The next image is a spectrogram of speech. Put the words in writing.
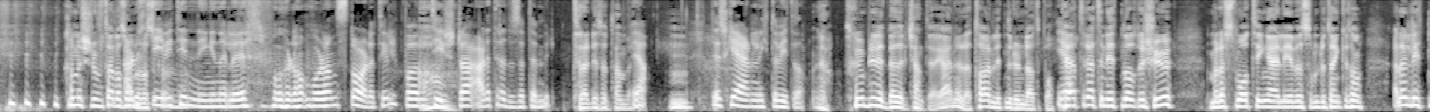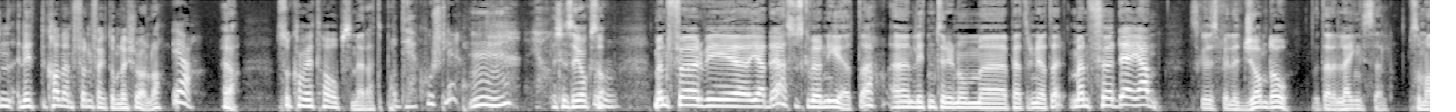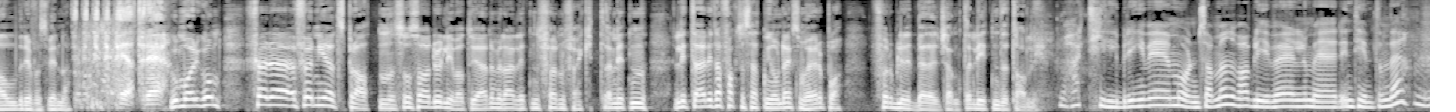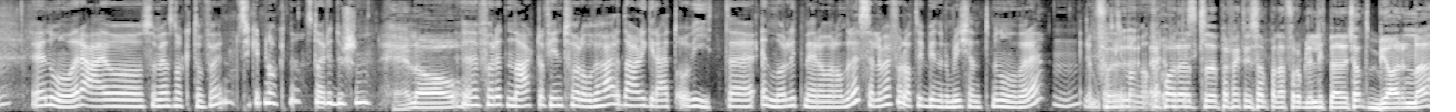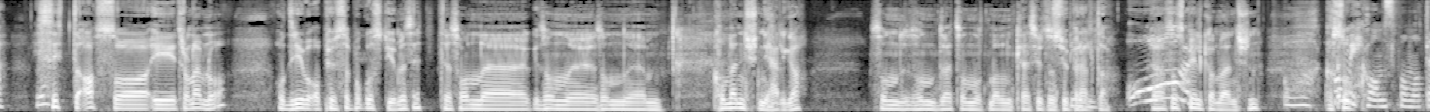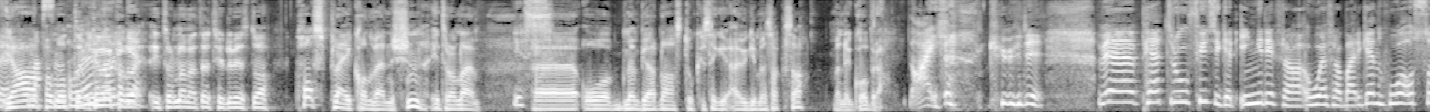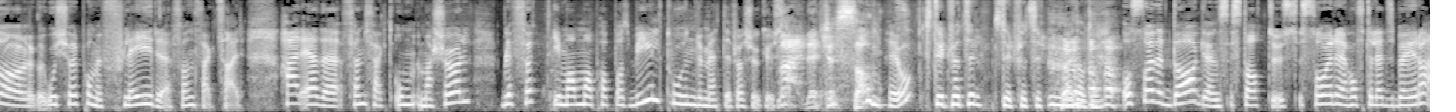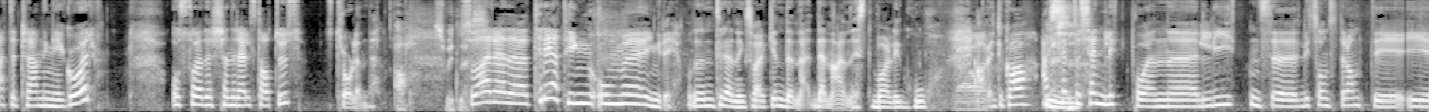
Kan ikke du fortelle oss om Er du det? stiv i tinningen, eller hvordan, hvordan står det til? På en Ah. tirsdag er det 3. september. 3. september. Ja. Mm. Det skulle jeg gjerne likt å vite, da. Ja. Skal vi bli litt bedre kjent? Ja. Jeg er enig i det. Ta en liten runde etterpå. Ja. P3 til 1987, med de små tinga i livet som du tenker sånn Eller en liten, litt, kall det en fun fact om deg sjøl, da. Ja, Ja. Så kan vi ta og oppsummere etterpå. det er koselig. Det syns jeg også. Mm. Men før vi eh, gjør det, så skal vi ha nyheter. En liten tur innom eh, P3 Nyheter. Men før det igjen skal vi spille John Doe. Dette er lengsel som aldri forsvinner. P3. God morgen. Før, eh, før nyhetspraten så sa du, Liv, at du gjerne vil ha en liten fun fact. En liten, en liten, en liten faktasetning om deg som hører på, for å bli litt bedre kjent. En liten detalj. Her tilbringer vi morgenen sammen. Hva blir vel mer intimt enn det? Mm. Noen av dere er jo, som vi har snakket om før, sikkert nakne. Står i dusjen. Hello. Eh, For et nært og fint forhold vi har, da er det greit å vite enda litt mer om hverandre. Selv om jeg føler at vi begynner å bli kjent med noen av dere. Eller ganske mange av jeg har et perfekt eksempel her for å bli litt bedre kjent. Bjarne sitter altså i Trondheim nå og driver og pusser på kostymet sitt til sånn, eh, sånn, eh, sånn eh, convention i helga. Sånn, sånn, du vet, sånn at man kler seg ut som superhelter. Ja, sånn spillconvention. Altså- Comic-Cons, på en måte. Ja, på en måte. Hva kan I Trondheim heter det tydeligvis da Cosplay Convention i Trondheim. Yes. Eh, og, men Bjarne har stukket seg i øyet med saksa. Men det går bra. Nei, guri. Vi er Petrofysiker Ingrid fra, hun er fra Bergen. Hun, har også, hun kjører på med flere fun facts her. Her er det fun fact om meg sjøl. Ble født i mamma og pappas bil 200 meter fra sykehuset. Nei, det er ikke sant! Jo. Styrtfødsel. Styrtfødsel. Det. Og så er det dagens status. Såre hofteleddsbøyere etter trening i går. Og så er det generell status. Strålende. Ah, sweetness. Så der er det tre ting om eh, Ingrid. Og den treningsverken, den er, den er nesten bare litt god. Ja, vet du hva? Jeg kjente å kjenne litt på en eh, liten, eh, litt sånn stramt i, i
